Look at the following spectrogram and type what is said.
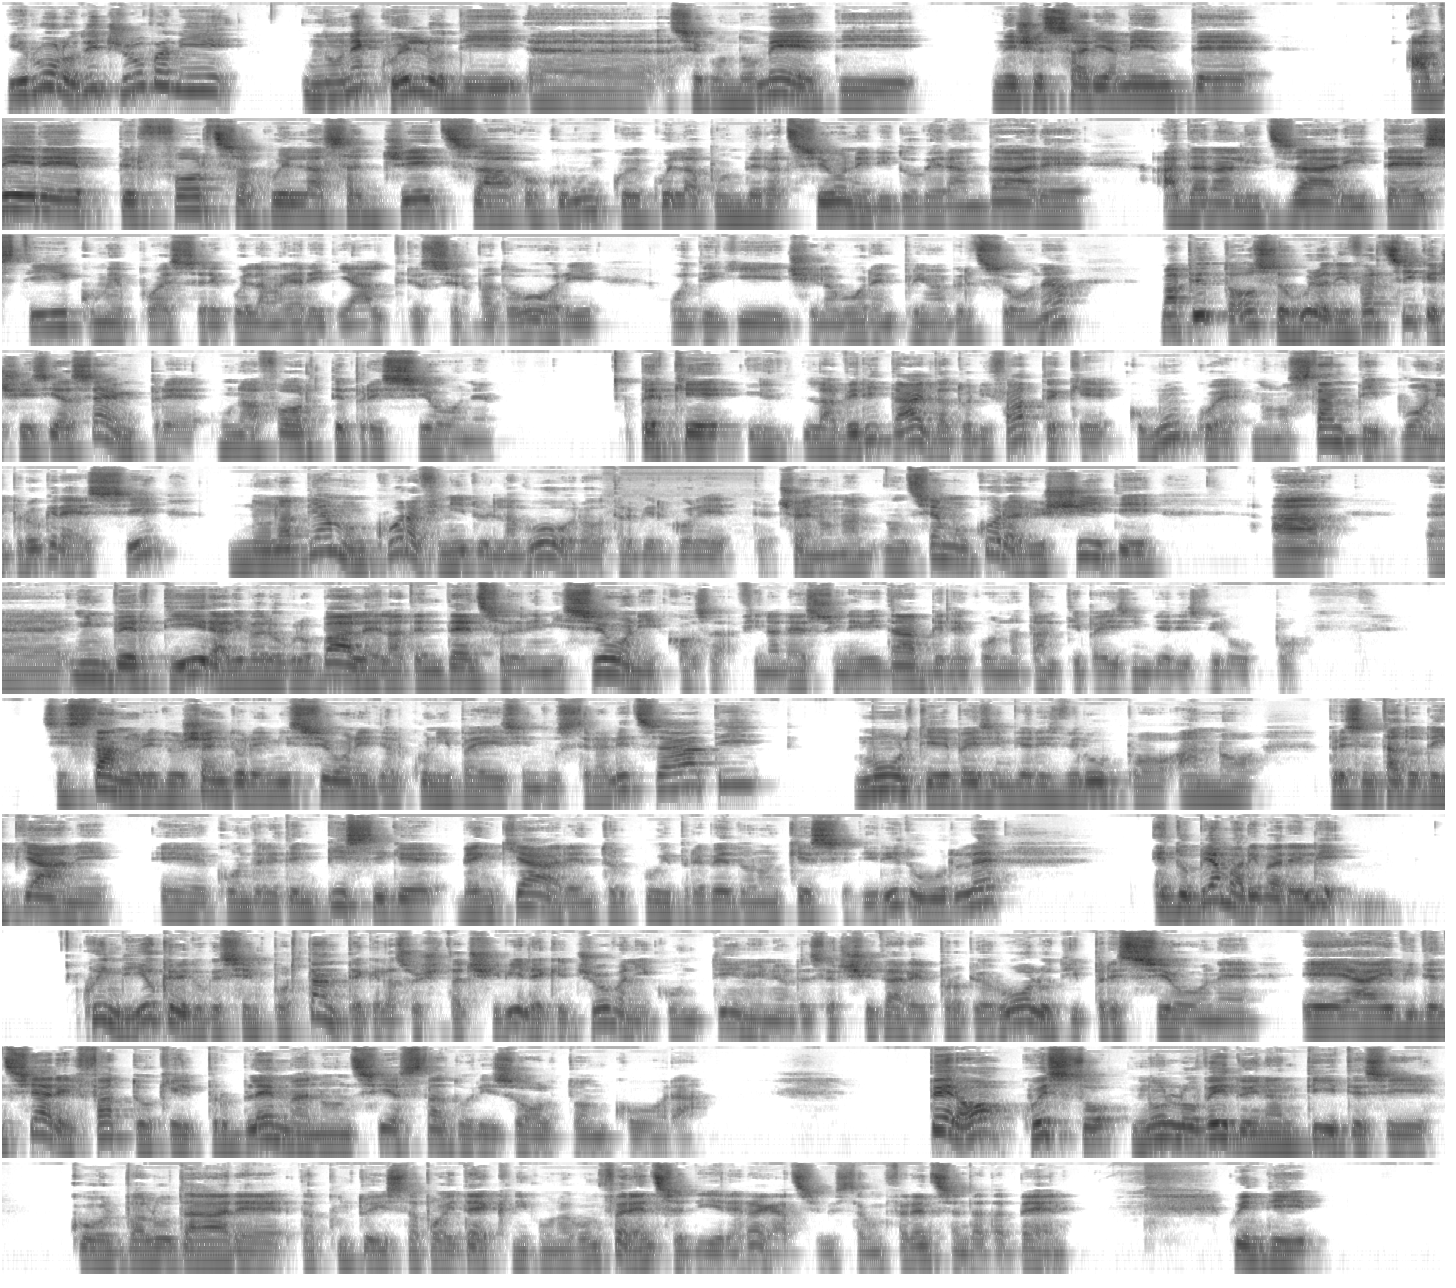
Il ruolo dei giovani non è quello di, eh, secondo me, di necessariamente avere per forza quella saggezza o comunque quella ponderazione di dover andare ad analizzare i testi, come può essere quella magari di altri osservatori o di chi ci lavora in prima persona, ma piuttosto quello di far sì che ci sia sempre una forte pressione. Perché il, la verità, il dato di fatto è che comunque, nonostante i buoni progressi, non abbiamo ancora finito il lavoro, tra virgolette, cioè non, non siamo ancora riusciti a eh, invertire a livello globale la tendenza delle emissioni, cosa fino adesso inevitabile con tanti paesi in via di sviluppo. Si stanno riducendo le emissioni di alcuni paesi industrializzati, molti dei paesi in via di sviluppo hanno presentato dei piani eh, con delle tempistiche ben chiare entro cui prevedono anch'essi di ridurle e dobbiamo arrivare lì. Quindi io credo che sia importante che la società civile, che i giovani continuino ad esercitare il proprio ruolo di pressione e a evidenziare il fatto che il problema non sia stato risolto ancora. Però questo non lo vedo in antitesi col valutare dal punto di vista poi tecnico una conferenza e dire ragazzi questa conferenza è andata bene. Quindi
